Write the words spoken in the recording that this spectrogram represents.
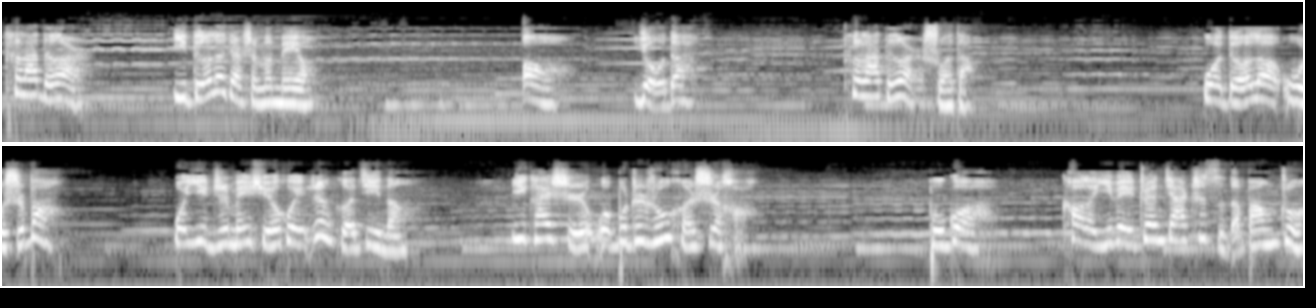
特拉德尔，你得了点什么没有？哦，有的，特拉德尔说道。我得了五十磅，我一直没学会任何技能，一开始我不知如何是好。不过，靠了一位专家之子的帮助，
